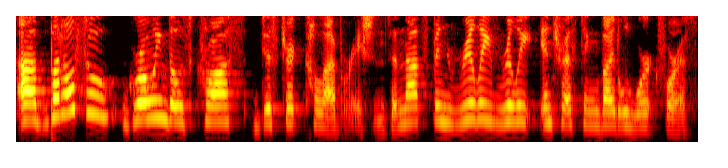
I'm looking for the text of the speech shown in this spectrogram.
Uh, but also growing those cross-district collaborations, and that's been really, really interesting, vital work for us.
